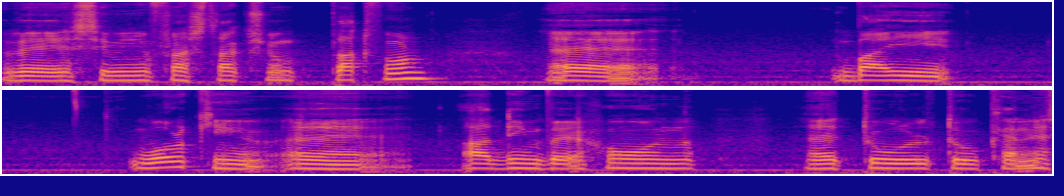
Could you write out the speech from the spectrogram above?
the civil infrastructure platform, uh, by working uh, adding their own uh, tool to kernel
